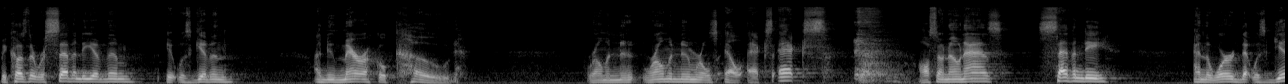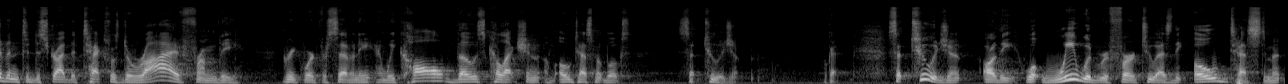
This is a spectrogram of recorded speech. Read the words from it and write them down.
Because there were 70 of them, it was given a numerical code. Roman, Roman numerals LXX, also known as 70. And the word that was given to describe the text was derived from the Greek word for 70, and we call those collection of Old Testament books Septuagint. Okay. Septuagint are the what we would refer to as the Old Testament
